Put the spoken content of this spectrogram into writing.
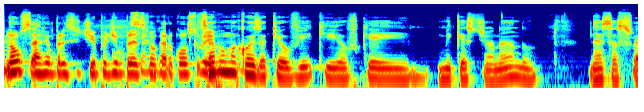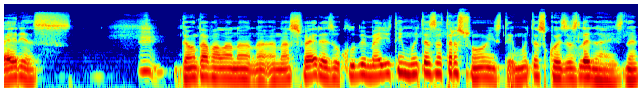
não servem para esse tipo de empresa Sim. que eu quero construir. Sabe uma coisa que eu vi que eu fiquei me questionando nessas férias? Hum. Então eu tava lá na- na- nas férias, o Clube Médio tem muitas atrações, tem muitas coisas legais, né?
